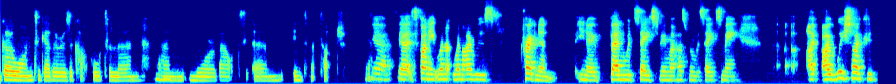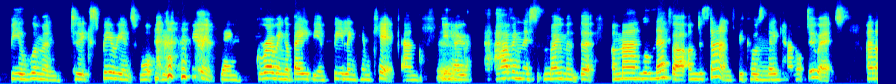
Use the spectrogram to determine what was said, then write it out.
go on together as a couple to learn mm-hmm. um, more about um, intimate touch. Yeah. yeah, yeah. It's funny when when I was pregnant, you know, Ben would say to me, my husband would say to me, I, I wish I could be a woman to experience what you're experiencing growing a baby and feeling him kick and you know having this moment that a man will never understand because mm. they cannot do it and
